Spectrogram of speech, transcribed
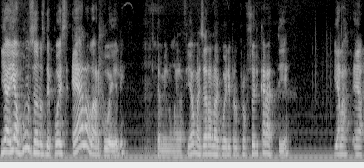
E aí, alguns anos depois, ela largou ele, que também não era fiel, mas ela largou ele pelo professor de karatê. E ela, ela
